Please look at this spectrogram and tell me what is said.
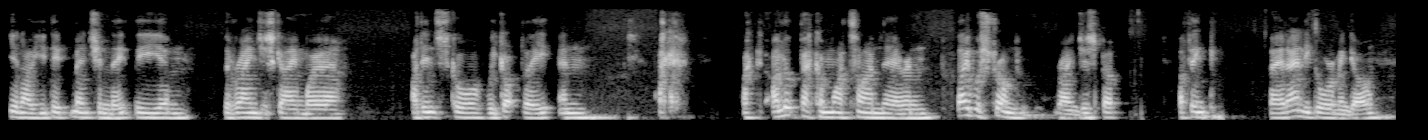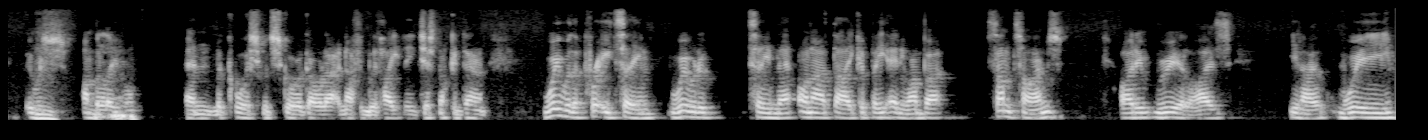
you know, you did mention the the um, the Rangers game where I didn't score, we got beat, and I, I, I, look back on my time there, and they were strong Rangers, but I think they had Andy Goram in goal. It was mm. unbelievable, and McCoist would score a goal out of nothing with Hateley just knocking down. We were the pretty team. We were the team that on our day could beat anyone, but sometimes I didn't realise, you know, we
